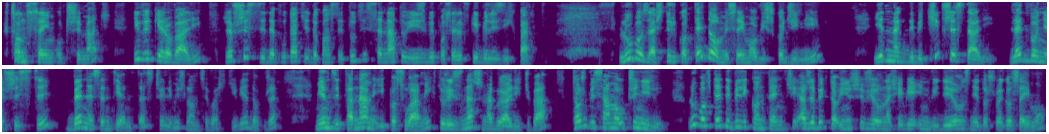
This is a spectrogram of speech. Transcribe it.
chcąc Sejm utrzymać i wykierowali, że wszyscy deputaci do Konstytucji, Senatu i Izby Poselskiej byli z ich partii. Lubo zaś tylko te domy Sejmowi szkodzili, jednak gdyby ci przestali, ledwo nie wszyscy, bene sentientes, czyli myślący właściwie, dobrze, między panami i posłami, których znaczna była liczba, toż by samo uczynili. Lubo wtedy byli kontenci, ażeby kto inszy wziął na siebie inwidię z niedoszłego Sejmu,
